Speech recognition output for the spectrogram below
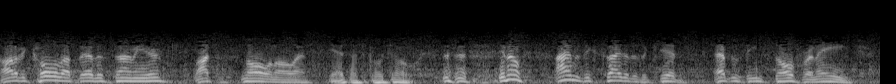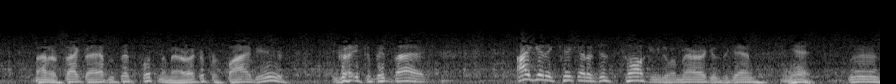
Ought to be cold up there this time of year. Lots of snow and all that. yes, I suppose so. you know, I'm as excited as a kid. Haven't seen snow for an age. Matter of fact, I haven't set foot in America for five years. Great to be back. I get a kick out of just talking to Americans again. Yes. Uh,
